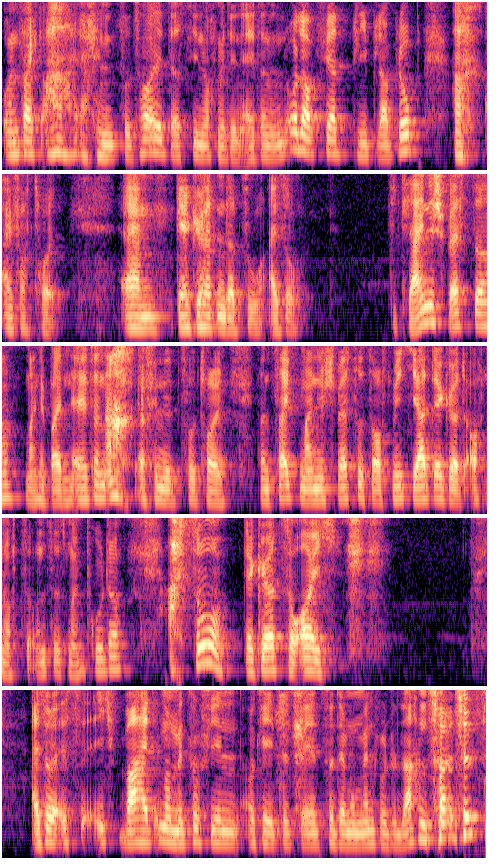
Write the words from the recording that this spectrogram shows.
und sagt, ah, er findet es so toll, dass sie noch mit den Eltern in Urlaub fährt, bliblablub. Ach, einfach toll. Ähm, wer gehört denn dazu? Also die kleine Schwester, meine beiden Eltern, ach, er findet es so toll. Dann zeigt meine Schwester es auf mich, ja, der gehört auch noch zu uns, ist mein Bruder. Ach so, der gehört zu euch. Also es, ich war halt immer mit so vielen, okay, das wäre jetzt so der Moment, wo du lachen solltest.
